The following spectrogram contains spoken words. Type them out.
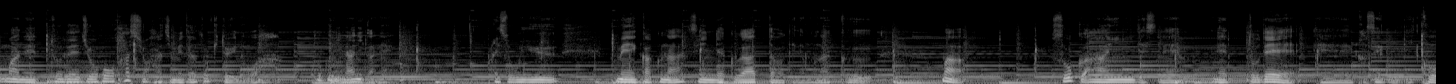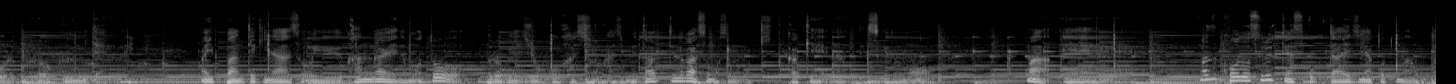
まあ、ネットで情報発信を始めたときというのは、特に何かね、そういう明確な戦略があったわけでもなく、まあ、すごく安易にですね、ネットで、えー、稼ぐイコールブログみたいなまあ、一般的なそういう考えのもとブログで情報発信を始めたっていうのがそもそものきっかけなんですけどもまあ、えー、まず行動するっていうのはすごく大事なことなので、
